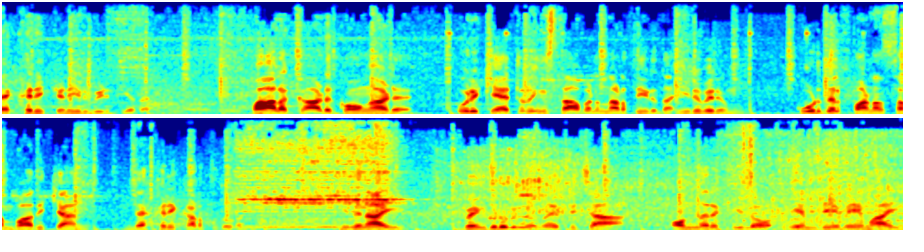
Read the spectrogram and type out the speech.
ലഹരിക്കെണിയിൽ വീഴ്ത്തിയത്. പാലക്കാട് കോങ്ങാട് ഒരു കേറ്ററിംഗ് സ്ഥാപനം നടത്തിയിരുന്ന ഇരുവരും കൂടുതൽ പണം സമ്പാദിക്കാൻ ലഹരി കടത്തു തുടങ്ങി. ഇതിനായി ബംഗളൂരുവിൽ നിന്ന് എത്തിച്ച ഒന്നര കിലോ എം ഡി എം എയുമായി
